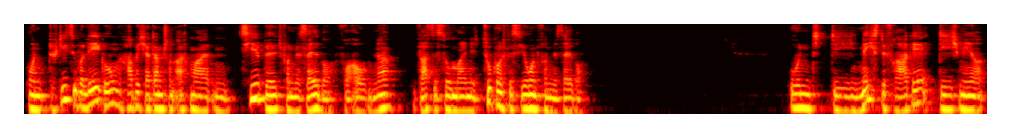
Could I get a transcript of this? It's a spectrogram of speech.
Und durch diese Überlegung habe ich ja dann schon auch mal ein Zielbild von mir selber vor Augen. Ne? Was ist so meine Zukunftsvision von mir selber? Und die nächste Frage, die ich mir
